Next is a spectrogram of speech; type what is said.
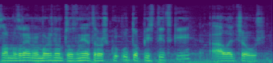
Samozrejme, možno to znie trošku utopisticky, ale čo už.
